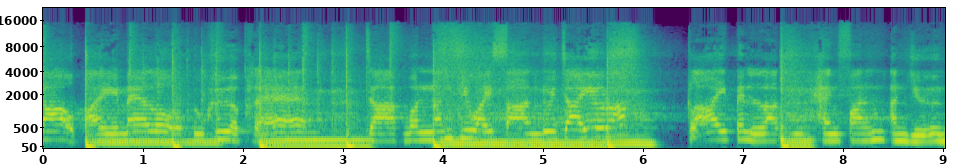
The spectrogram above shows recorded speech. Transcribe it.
ก้าวไปแม้โลกดูเคลือบแคลจากวันนั้นที่ไว้สานด้วยใจรัก กลายเป็นหลักแห่งฝันอันยืน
